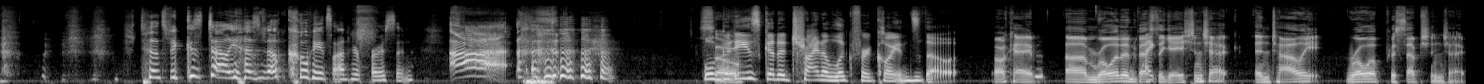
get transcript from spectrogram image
That's because Talia has no coins on her person. Ah! Well, So- Biddy's gonna try to look for coins though. Okay, um, roll an investigation check, and Tally, roll a perception check.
